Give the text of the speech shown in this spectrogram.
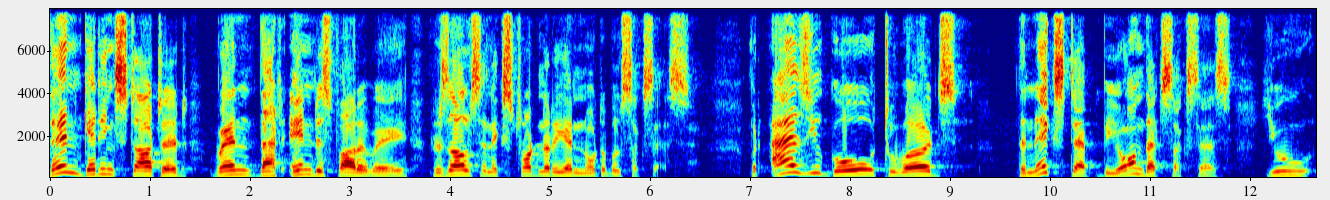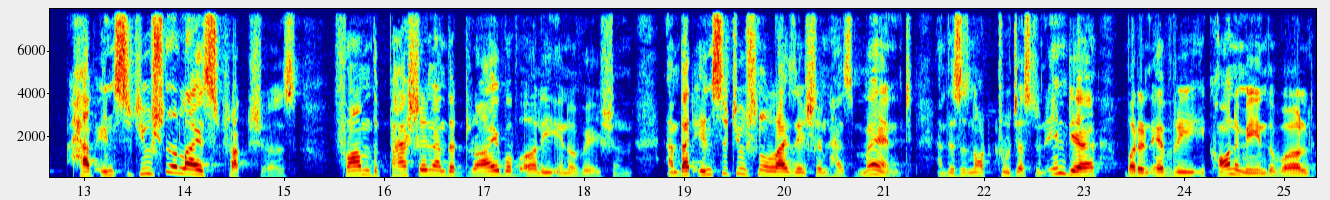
then getting started when that end is far away results in extraordinary and notable success. But as you go towards the next step beyond that success, you have institutionalized structures from the passion and the drive of early innovation. And that institutionalization has meant, and this is not true just in India, but in every economy in the world,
